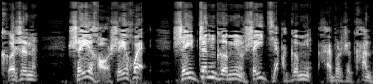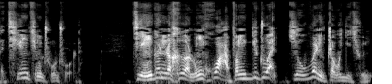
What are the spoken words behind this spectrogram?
可是呢，谁好谁坏。”谁真革命，谁假革命，还不是看得清清楚楚的。紧跟着贺龙话锋一转，就问周义群：“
